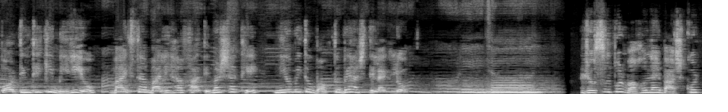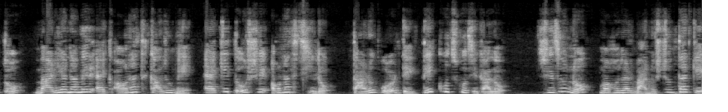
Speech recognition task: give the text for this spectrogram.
পরদিন থেকে মিলিও মাইসা মালিহা ফাতেমার সাথে নিয়মিত বক্তব্যে আসতে লাগল। রসুলপুর মহল্লায় বাস করত মারিয়া নামের এক অনাথ কালু মেয়ে। একে তো সে অনাথ ছিল। তার উপর দেখতে কুচকুচে কালো। সেজন্য মহল্লার মানুষজন তাকে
